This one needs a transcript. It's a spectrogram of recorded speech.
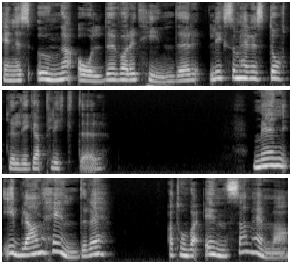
Hennes unga ålder var ett hinder, liksom hennes dotterliga plikter. Men ibland hände det att hon var ensam hemma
